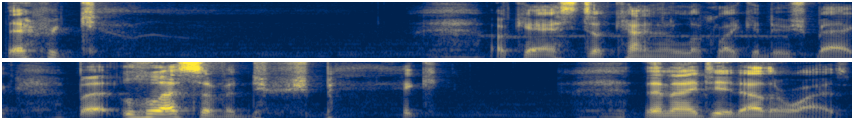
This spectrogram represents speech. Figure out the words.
There we go. Okay, I still kind of look like a douchebag, but less of a douchebag than I did otherwise.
